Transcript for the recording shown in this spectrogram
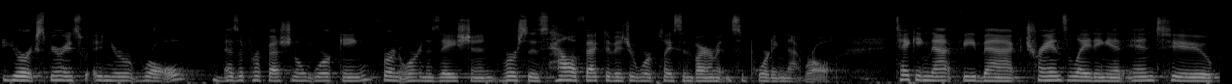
your experience in your role as a professional working for an organization versus how effective is your workplace environment in supporting that role taking that feedback, translating it into,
